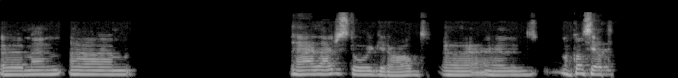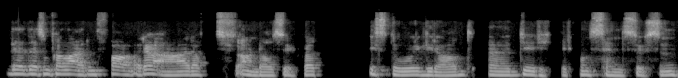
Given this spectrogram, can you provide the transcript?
Men det er, det er i stor grad uh, Man kan si at det, det, som kan være en fare, er at Arendalsuka i stor grad uh, dyrker konsensusen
